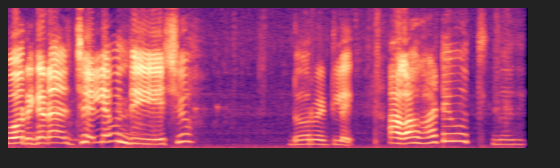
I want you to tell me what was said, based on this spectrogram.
పోరు ఇక్కడ చెల్లె ఉంది యేసు డోర్ పెట్టలే. ఆ అటే పోతుంది అది.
